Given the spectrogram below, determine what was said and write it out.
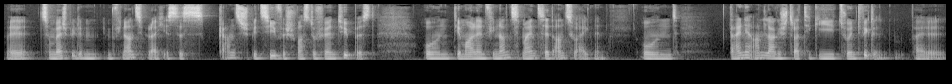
Weil zum Beispiel im, im Finanzbereich ist es ganz spezifisch, was du für ein Typ bist. Und dir mal ein Finanzmindset anzueignen und deine Anlagestrategie zu entwickeln. Weil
